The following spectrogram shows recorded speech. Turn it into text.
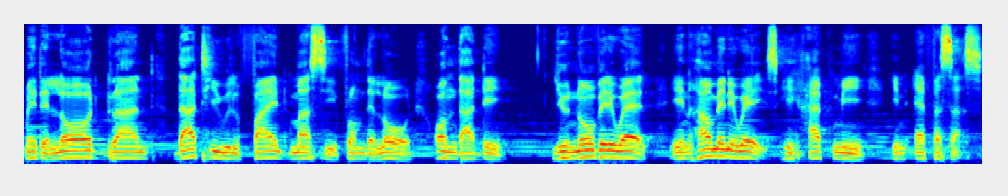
May the Lord grant that he will find mercy from the Lord on that day. You know very well in how many ways he helped me in Ephesus.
